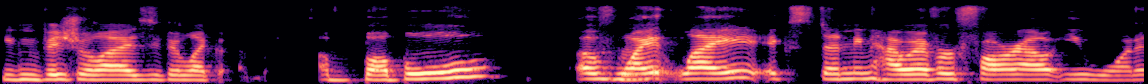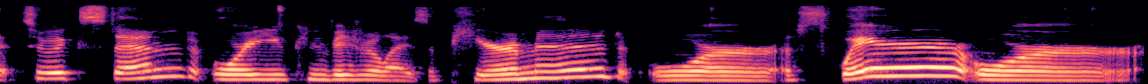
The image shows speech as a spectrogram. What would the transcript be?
you can visualize either like a bubble of mm-hmm. white light extending however far out you want it to extend or you can visualize a pyramid or a square or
